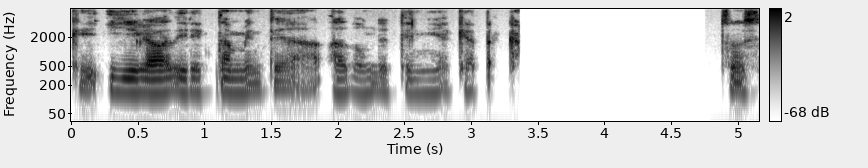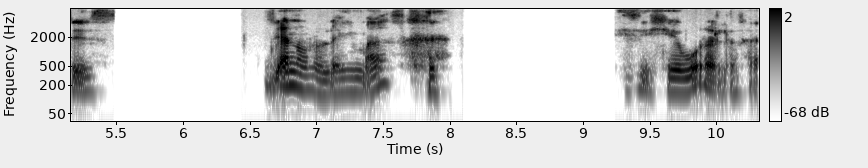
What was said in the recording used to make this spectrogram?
que, y llegaba directamente a, a donde tenía que atacar. Entonces, ya no lo leí más. y dije, órale, o sea,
